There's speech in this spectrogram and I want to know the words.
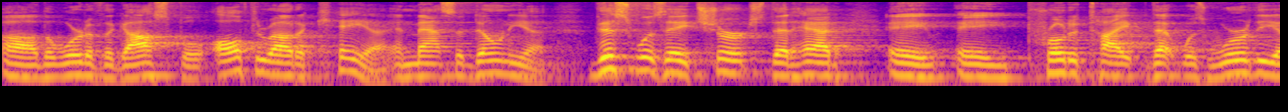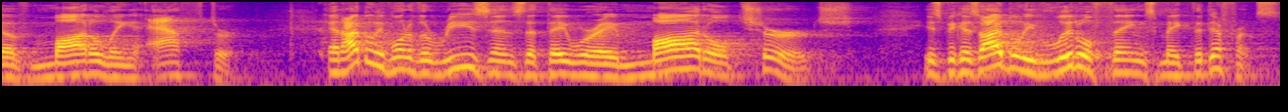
uh, the word of the gospel all throughout Achaia and Macedonia this was a church that had a, a prototype that was worthy of modeling after. And I believe one of the reasons that they were a model church is because I believe little things make the difference.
